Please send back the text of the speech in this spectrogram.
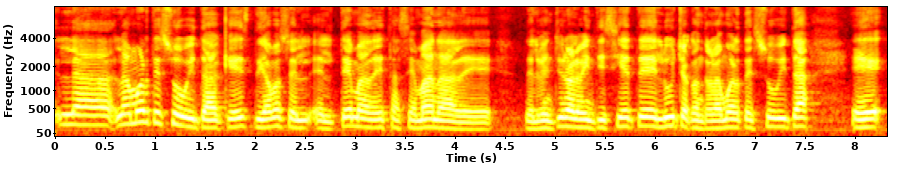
la, muerte súbita, que es, digamos, el, tema de esta semana de, del 21 al 27, lucha contra la muerte súbita, eh,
